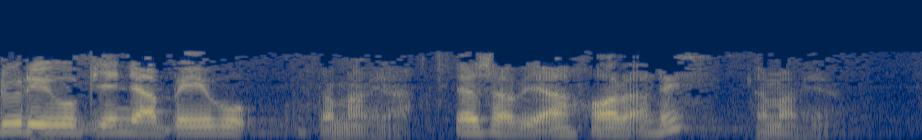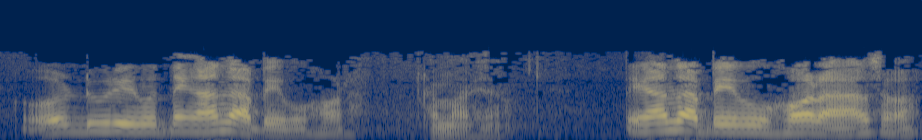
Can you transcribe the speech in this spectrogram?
လူတွေကိုပညာပေးဖို့မှန်ပါဗျာမြတ်စွာဘုရားဟောတာလေမှန်ပါဗျာဟိုလူတွေကိုသင်္ကန်းစာပေးဖို့ဟောတာမှန်ပါဗျာသင်္ကန်းစာပေးဖို့ဟောတာဆိုတော့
